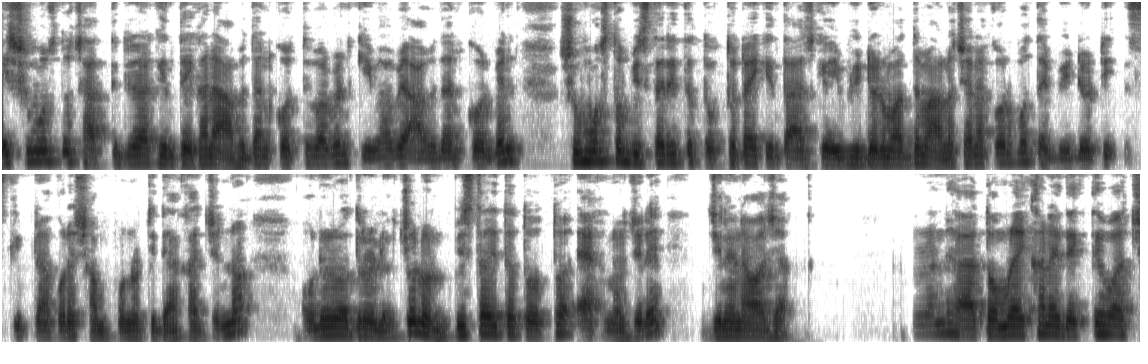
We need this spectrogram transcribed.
এই সমস্ত ছাত্রীরা কিন্তু এখানে আবেদন করতে পারবেন, কীভাবে আবেদন করবেন, সমস্ত বিস্তারিত তথ্যটাই কিন্তু আজকে এই ভিডিওর মাধ্যমে আলোচনা করব। তাই ভিডিওটি স্কিপ না করে সম্পূর্ণটি দেখার জন্য অনুরোধ রইল। চলুন বিস্তারিত তথ্য এক নজরে জেনে নেওয়া যাক। স্টুডেন্ট হ্যাঁ তোমরা এখানে দেখতে পাচ্ছ,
